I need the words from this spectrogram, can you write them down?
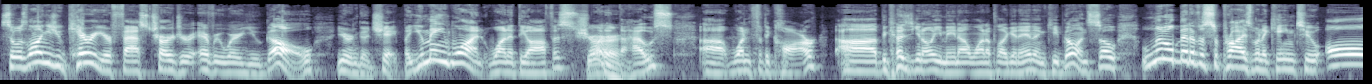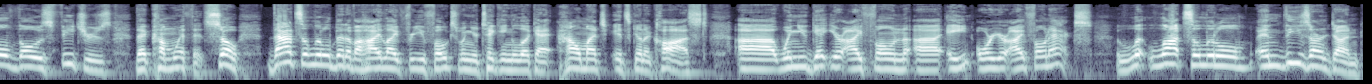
So as long as you carry your fast charger everywhere you go, you're in good shape. But you may want one at the office, one at the house, uh, one for the car, uh, because you know you may not want to plug it in and keep going. So little bit of a surprise when it came to all those features that come with it. So that's a little bit of a highlight for you folks when you're taking a look at how much it's going to cost uh, when you get your iPhone uh, 8 or your iPhone X. L- lots of little, and these aren't done.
